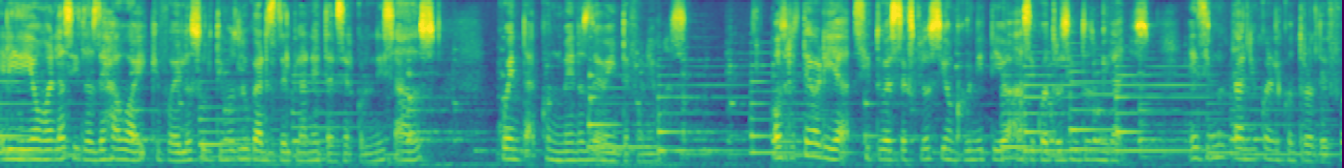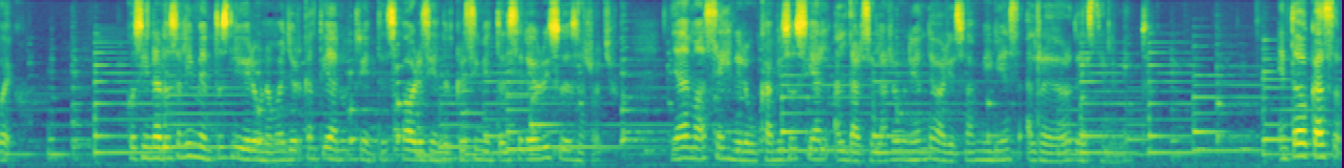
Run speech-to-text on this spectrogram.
el idioma en las islas de Hawái, que fue de los últimos lugares del planeta en ser colonizados, cuenta con menos de 20 fonemas. Otra teoría sitúa esta explosión cognitiva hace 400.000 años, en simultáneo con el control del fuego. Cocinar los alimentos liberó una mayor cantidad de nutrientes, favoreciendo el crecimiento del cerebro y su desarrollo. Y además se generó un cambio social al darse la reunión de varias familias alrededor de este elemento. En todo caso,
